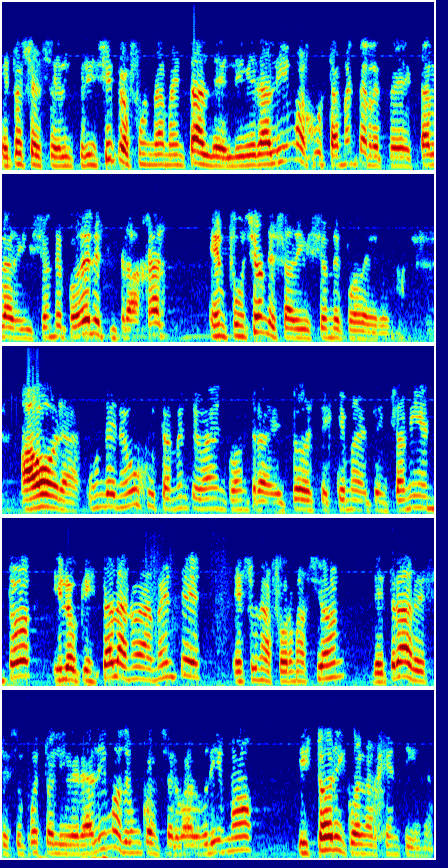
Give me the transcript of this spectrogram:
Entonces, el principio fundamental del liberalismo es justamente respetar la división de poderes y trabajar en función de esa división de poderes. Ahora, un DNU justamente va en contra de todo este esquema de pensamiento y lo que instala nuevamente es una formación detrás de ese supuesto liberalismo de un conservadurismo histórico en la Argentina,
